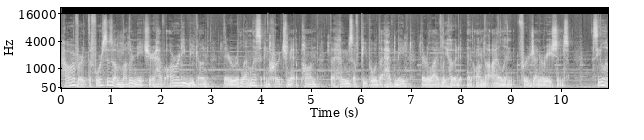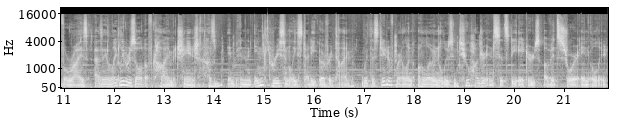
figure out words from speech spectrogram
However, the forces of Mother Nature have already begun their relentless encroachment upon the homes of people that have made their livelihood on the island for generations. Sea level rise as a likely result of climate change has been increasingly steady over time, with the state of Maryland alone losing 260 acres of its shore annually.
